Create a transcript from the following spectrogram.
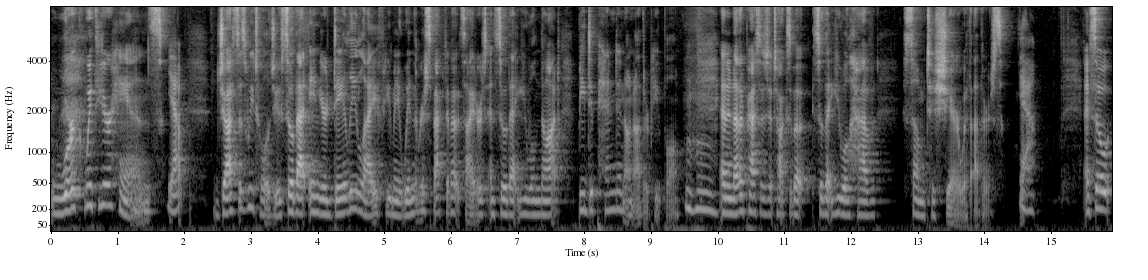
Work with your hands, Yep. just as we told you, so that in your daily life you may win the respect of outsiders and so that you will not be dependent on other people. Mm-hmm. And another passage that talks about so that you will have some to share with others. Yeah. And so,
